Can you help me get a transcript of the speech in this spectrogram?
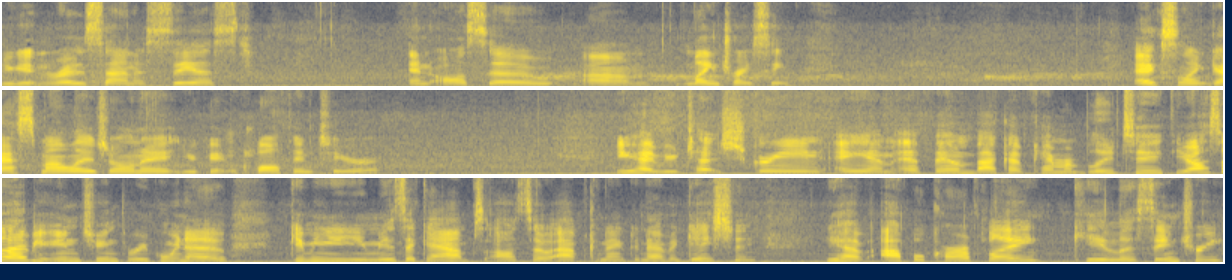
You're getting road sign assist and also um, lane tracing. Excellent gas mileage on it. You're getting cloth interior. You have your touchscreen AM, FM, backup camera, Bluetooth. You also have your Entune 3.0, giving you your music apps, also app connected navigation. You have Apple CarPlay, keyless entry,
